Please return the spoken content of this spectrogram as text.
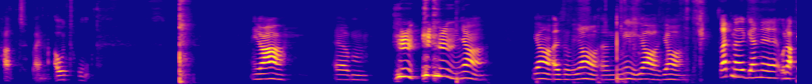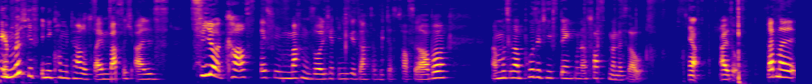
hat beim Outro. Ja, ähm, ja, ja, also ja, ähm, nee, ja, ja. Schreibt mal gerne, oder ihr müsst es in die Kommentare schreiben, was ich als 4K-Special machen soll. Ich hätte nie gedacht, dass ich das schaffe, aber man muss immer positiv denken und dann schafft man es auch. Ja, also, schreibt mal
